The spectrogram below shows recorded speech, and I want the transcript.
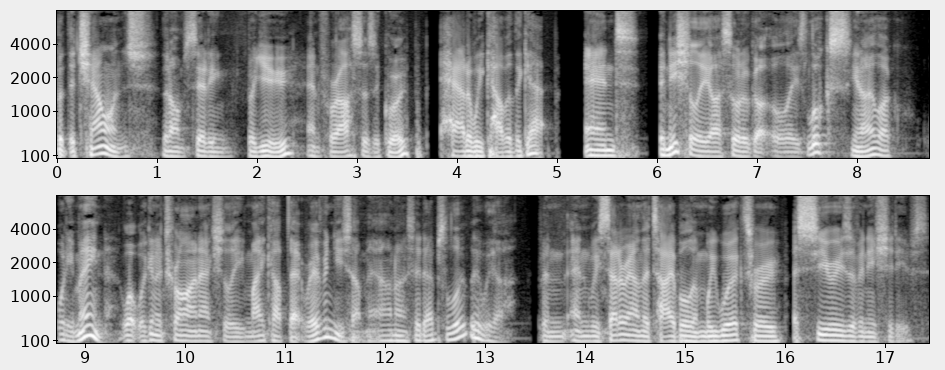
but the challenge that I'm setting for you and for us as a group, how do we cover the gap? And initially, I sort of got all these looks, you know, like, what do you mean? What, we're going to try and actually make up that revenue somehow? And I said, absolutely, we are. And, and we sat around the table and we worked through a series of initiatives.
